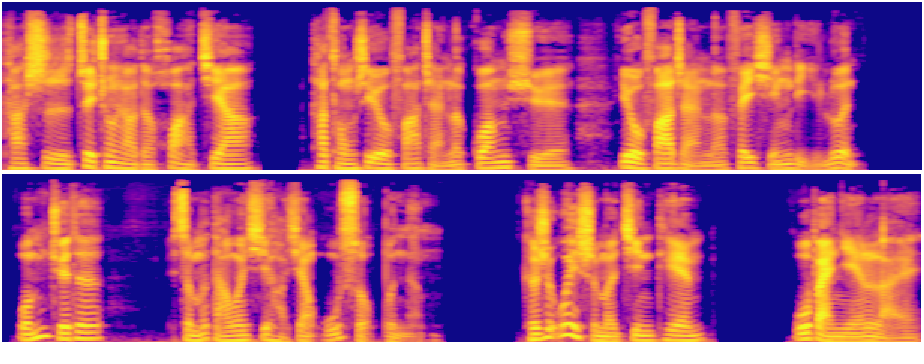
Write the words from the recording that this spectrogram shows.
他是最重要的画家，他同时又发展了光学，又发展了飞行理论。我们觉得，怎么达文西好像无所不能？可是为什么今天五百年来，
